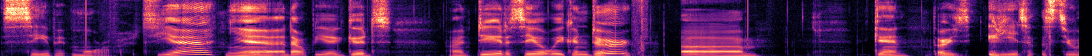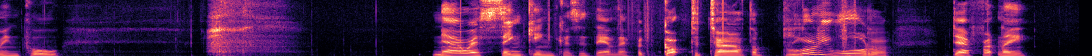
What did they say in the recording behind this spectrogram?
see a bit more of it. Yeah? Yeah, that would be a good idea to see what we can do. Um, again, those idiots at the swimming pool. now we're sinking because of them. They forgot to turn off the bloody water. Definitely,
